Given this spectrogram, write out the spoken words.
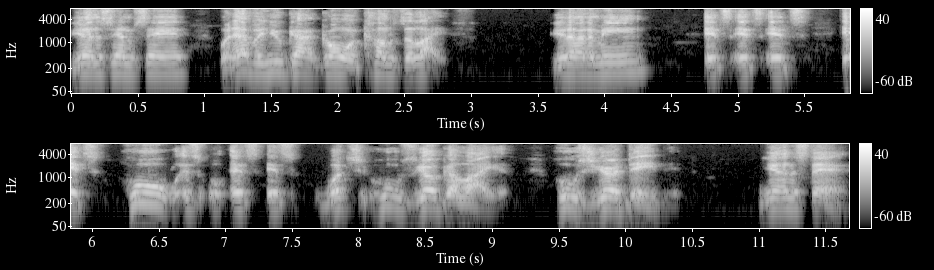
You understand what I'm saying? whatever you got going comes to life. You know what I mean? It's it's it's it's who is it's it's what you, who's your Goliath, who's your David. You understand?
